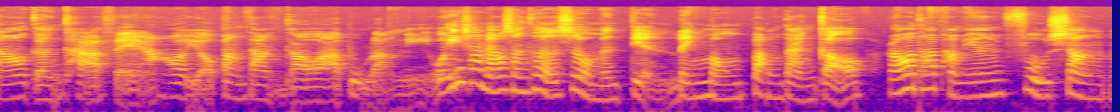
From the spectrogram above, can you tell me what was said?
然后跟咖啡，然后有棒蛋糕啊、布朗尼。我印象比较深刻的是我们点柠檬棒蛋糕，然后它旁边附上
